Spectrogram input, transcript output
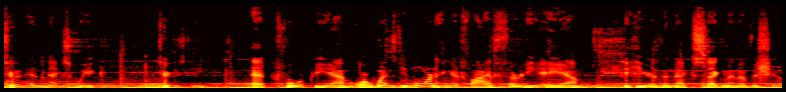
Tune in next week, Tuesday at 4 p.m. or Wednesday morning at 5:30 a.m. to hear the next segment of the show.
